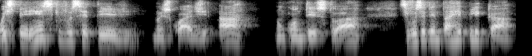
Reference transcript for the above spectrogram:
A experiência que você teve no squad A, num contexto A, se você tentar replicar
